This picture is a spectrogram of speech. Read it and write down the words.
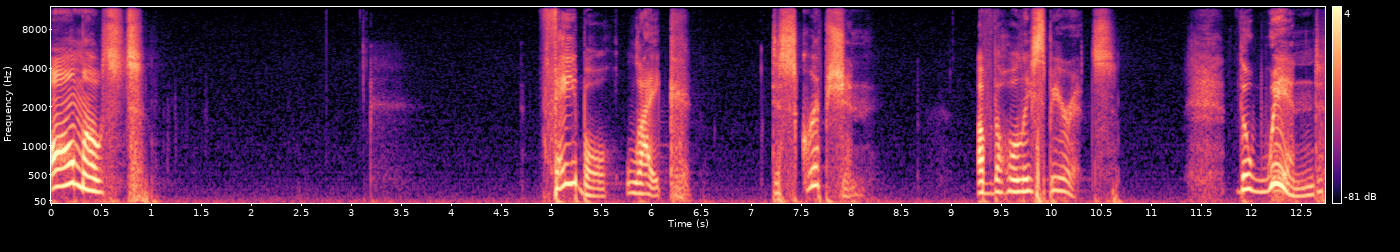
almost fable like description of the Holy Spirit's. The wind,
